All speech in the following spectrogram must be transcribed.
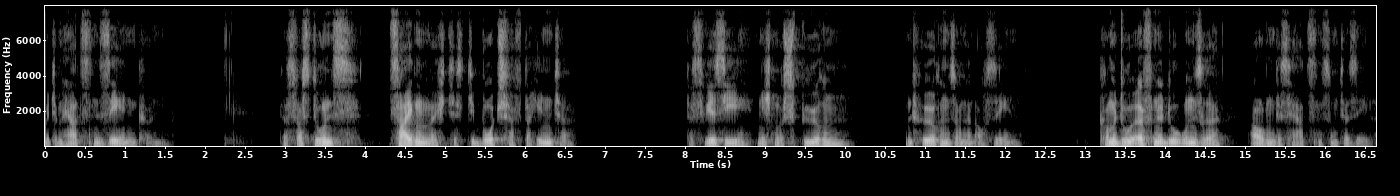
mit dem Herzen sehen können. Das, was du uns zeigen möchtest, die Botschaft dahinter, dass wir sie nicht nur spüren und hören, sondern auch sehen. Komme du, öffne du unsere Augen des Herzens und der Seele.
